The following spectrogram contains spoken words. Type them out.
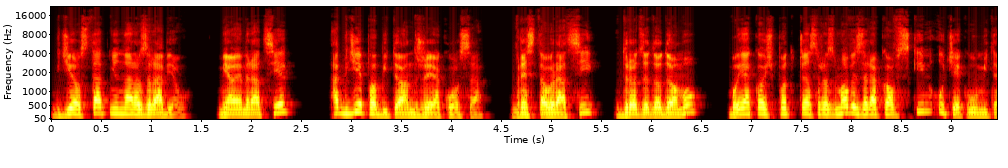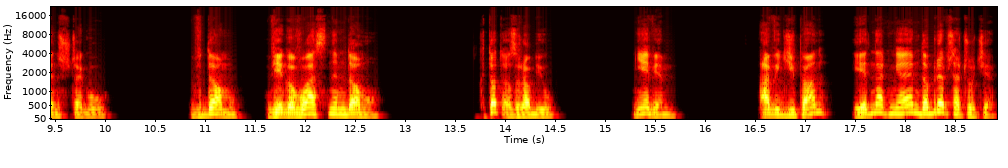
gdzie ostatnio narozrabiał. Miałem rację? A gdzie pobito Andrzeja Kłosa? W restauracji? W drodze do domu? Bo jakoś podczas rozmowy z Rakowskim uciekł mi ten szczegół. W domu. W jego własnym domu. Kto to zrobił? Nie wiem. A widzi pan? Jednak miałem dobre przeczucie.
